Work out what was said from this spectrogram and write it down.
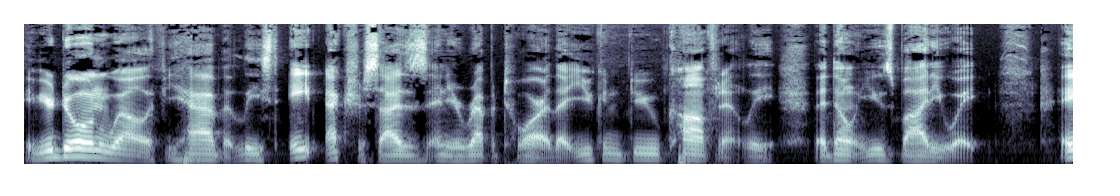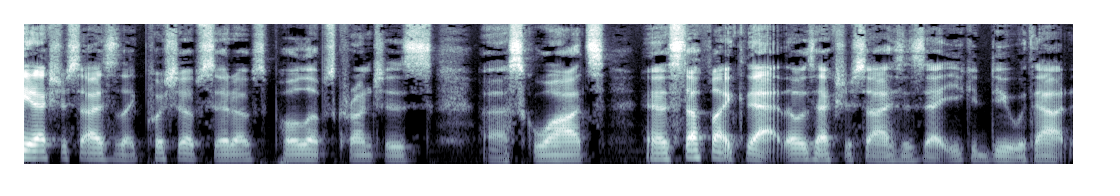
if you're doing well, if you have at least eight exercises in your repertoire that you can do confidently that don't use body weight. Eight exercises like push ups, sit ups, pull ups, crunches, uh, squats, and stuff like that. Those exercises that you could do without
